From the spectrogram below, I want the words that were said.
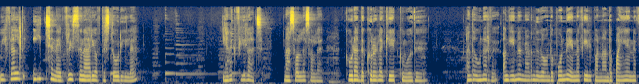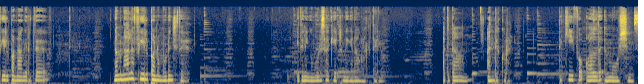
we felt each and every scenario of the ஸ்டோரியில் எனக்கு ஃபீல் ஆச்சு. நான் சொல்ல சொல்ல கூட அந்த குரலை கேட்கும்போது அந்த உணர்வு அங்கே என்ன நடந்ததோ அந்த பொண்ணு என்ன ஃபீல் பண்ணா அந்த பையன் என்ன ஃபீல் பண்ணாங்கிறத நம்மளால் ஃபீல் பண்ண முடிஞ்சுது. இதை நீங்கள் முழுசாக கேட்டிருந்தீங்கன்னா உங்களுக்கு தெரியும். அதுதான் அந்த குரல். The key for all the emotions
